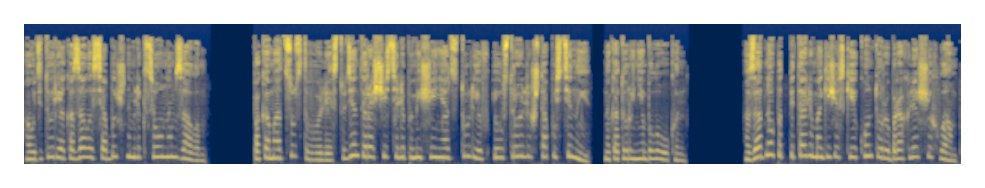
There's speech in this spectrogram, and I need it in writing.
Аудитория оказалась обычным лекционным залом. Пока мы отсутствовали, студенты расчистили помещение от стульев и устроили штаб у стены, на которой не было окон. Заодно подпитали магические контуры барахлящих ламп.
